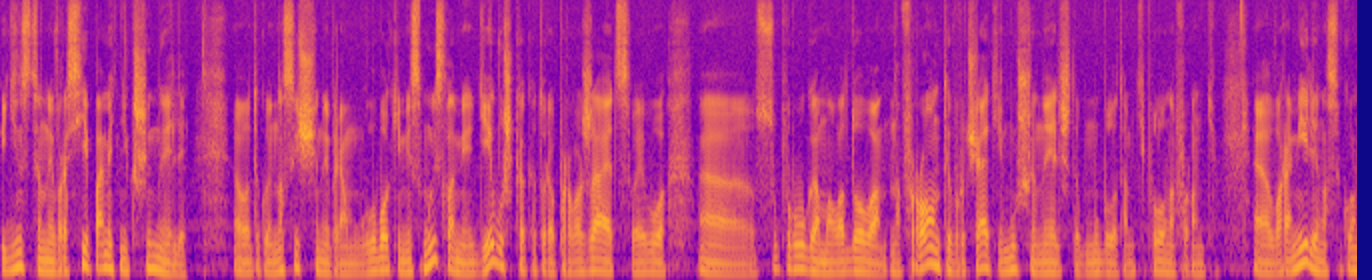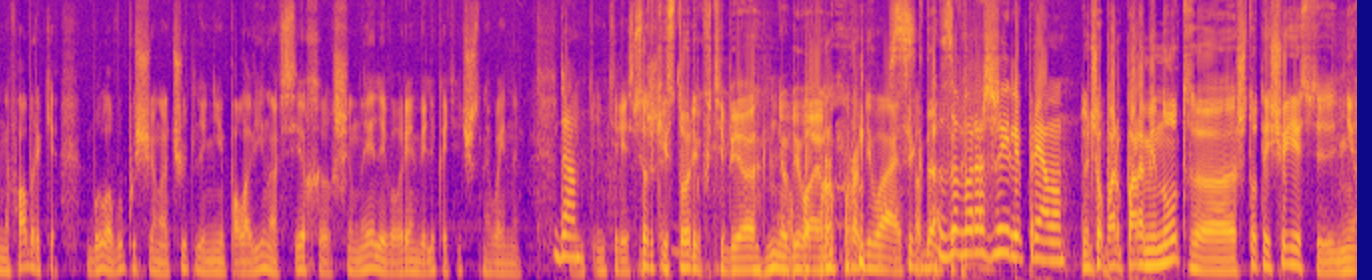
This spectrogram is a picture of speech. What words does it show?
Единственный в России памятник Шинели. Э, Вот такой насыщенный прям глубокими смыслами. Девушка, которая провожает своего э, супруга молодого на фронт и вручает ему шинель, чтобы ему было там тепло на фронте. Э, в Арамиле на суконной фабрике было выпущено чуть ли не половина всех э, шинелей во время Великой Отечественной войны. Да. Ин- Интереснейшее. Все-таки историк в тебе не убиваем. Про- пробивается. Всегда. Заворожили прямо. Ну что, пара, пара минут, э, что-то еще есть не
